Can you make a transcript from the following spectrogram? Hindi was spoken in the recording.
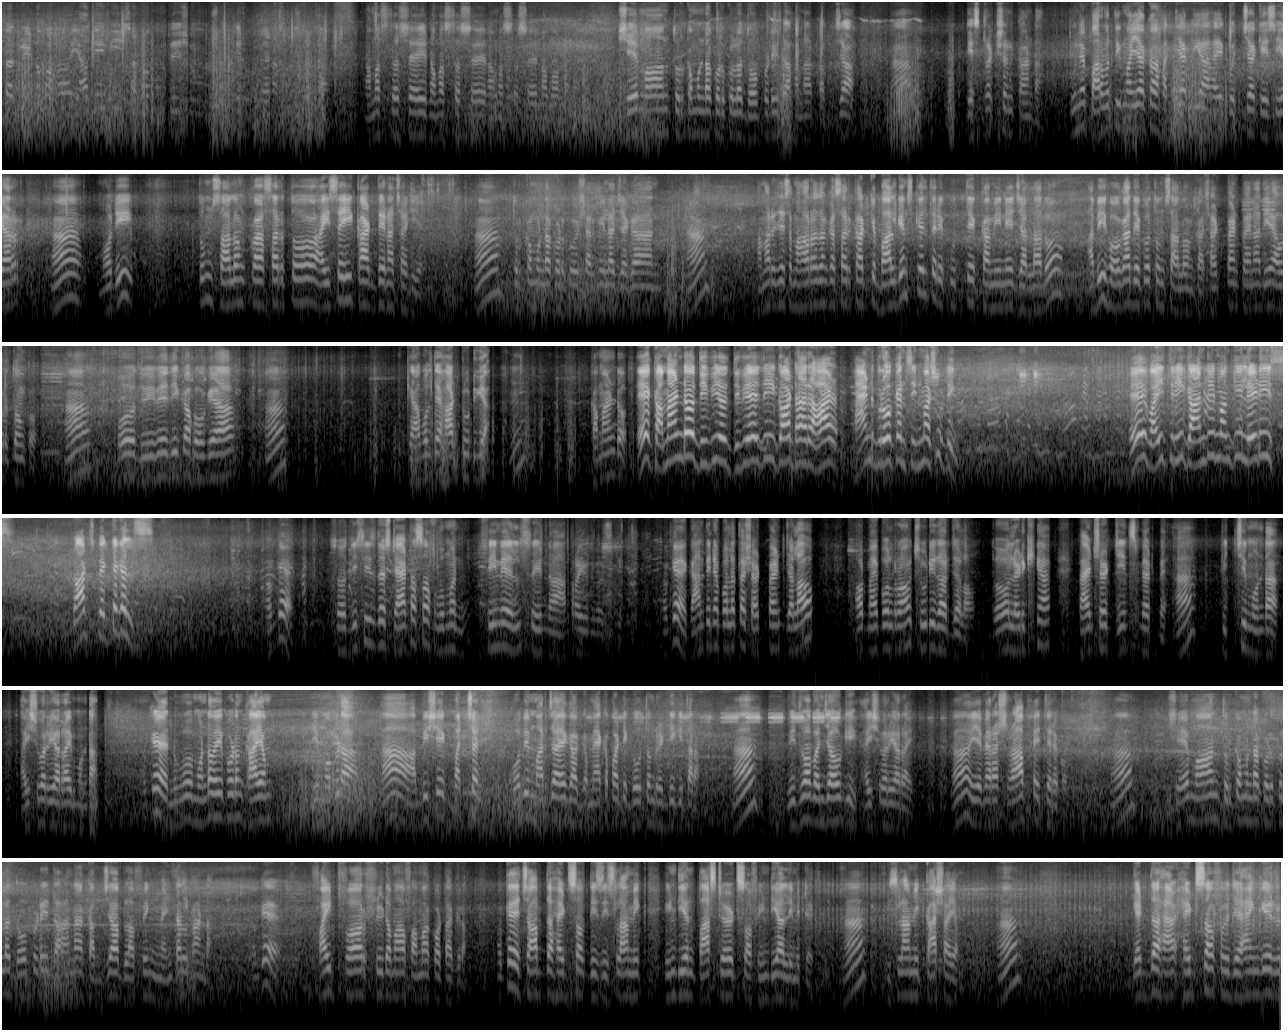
कोटाग्रे नमः या देवी सर्वभूतेषु शक्तिरूपेण संस्थिता నమస్తస్సై నమస్తస్సై నమస్తస్సై నమో నమ షేమాన్ తుర్కముండ కొడుకుల దోపిడీ దహన కబ్జా डिस्ट्रक्शन कांडा तूने पार्वती मैया का हत्या किया है गुज्जा केसीआर हाँ मोदी तुम सालों का सर तो ऐसे ही काट देना चाहिए हाँ तुर्कमुंडा कोड़को शर्मिला जगन हाँ? हमारे जैसे महाराजों का सर काट के बाल गेम्स खेलते रहे। कुत्ते, कमीने जल्ला दो अभी होगा देखो तुम सालों का। शर्ट पैंट पहना दिया औरतों को। हाँ? वो द्विवेदी का हो गया। हाँ? क्या बोलते हाथ टूट गया। Commando. A, commando, Divya, Dwivedi got her hand broken cinema shooting A Y three Gandhi, monkey ladies got spectacles okay so this is the status of women females in andhra university okay Gandhi ने बोला था शर्ट पैंट जलाओ और मैं बोल रहा हूँ चूड़ीदार जलाओ दो लड़कियां पैंट शर्ट जीन्स में में हाँ పిచ్చి ముండ ఐశ్వర్య రాయ్ ముండ ఓకే నువ్వు ముండవైపోవడం ఖాయం నీ మొగుడ ఆ, అభిషేక్ బచ్చన్ वो भी मर जाएगा मैकपाटी गौतम रेड्डी की तरह हाँ विधवा बन जाओगी, ऐश्वर्या राय। हाँ ये मेरा श्राप है तेरे को। हाँ शेमान तुर्कमुंडा कोड़कुला, दोपड़े दाना कब्जा bluffing mental Kanda. Okay? Fight for freedom of Amma Kotagra okay? Chop the heads of this Islamic Indian bastards of India limited हाँ इस्लामिक काशायम हाँ get the heads of Jahangir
